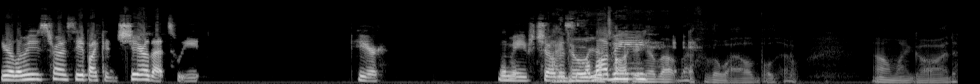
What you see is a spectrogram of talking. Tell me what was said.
Here, let me just try to see if I can share that tweet. Here. Let me show this I know in you're the lobby. talking about Breath of the Wild, Bolto. Oh my god.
